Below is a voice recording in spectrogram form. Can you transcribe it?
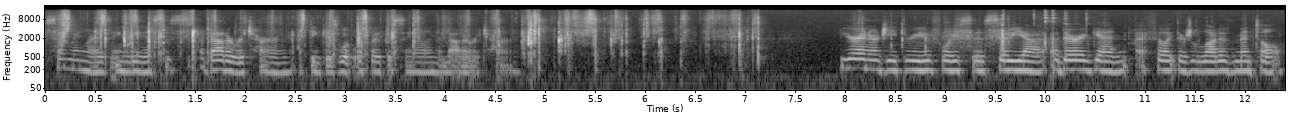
Sun, Moon, Rising, Venus is about a return, I think is what we're focusing on, about a return. Your energy, three of voices. So yeah, there again, I feel like there's a lot of mental,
